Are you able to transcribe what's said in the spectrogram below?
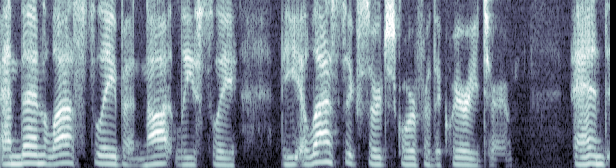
and then lastly but not leastly, the Elasticsearch score for the query term. And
